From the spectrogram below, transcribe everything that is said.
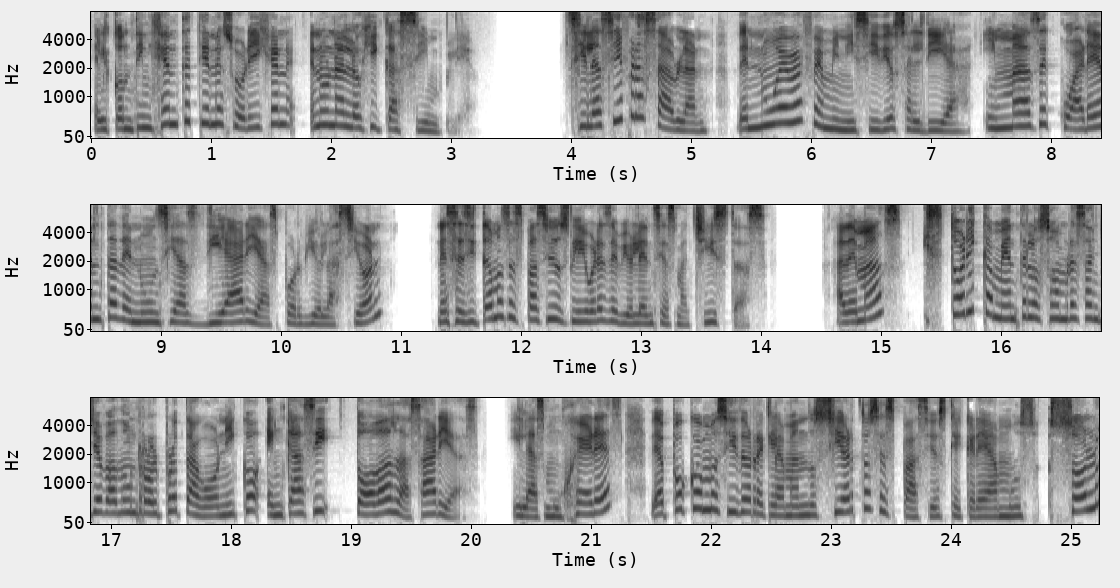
El contingente tiene su origen en una lógica simple. Si las cifras hablan de nueve feminicidios al día y más de 40 denuncias diarias por violación, Necesitamos espacios libres de violencias machistas. Además, históricamente los hombres han llevado un rol protagónico en casi todas las áreas, y las mujeres de a poco hemos ido reclamando ciertos espacios que creamos solo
